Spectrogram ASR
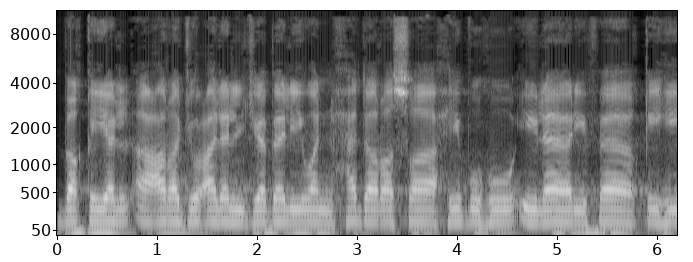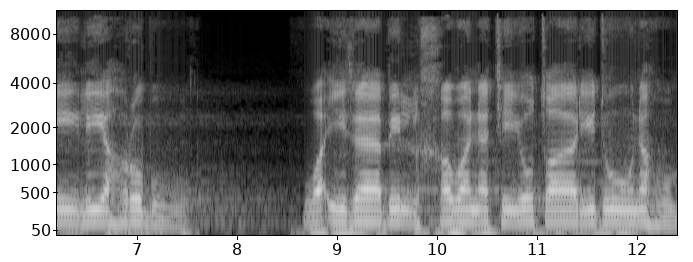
بقي الأعرج على الجبل وانحدر صاحبه إلى رفاقه ليهربوا. وإذا بالخونة يطاردونهم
